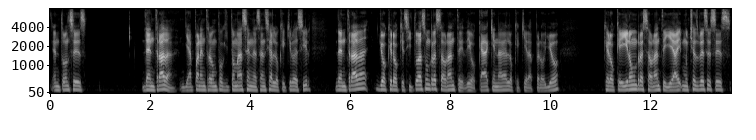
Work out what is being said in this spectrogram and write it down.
Entonces, de entrada, ya para entrar un poquito más en esencia lo que quiero decir, de entrada, yo creo que si tú vas a un restaurante, digo, cada quien haga lo que quiera, pero yo creo que ir a un restaurante y hay muchas veces es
